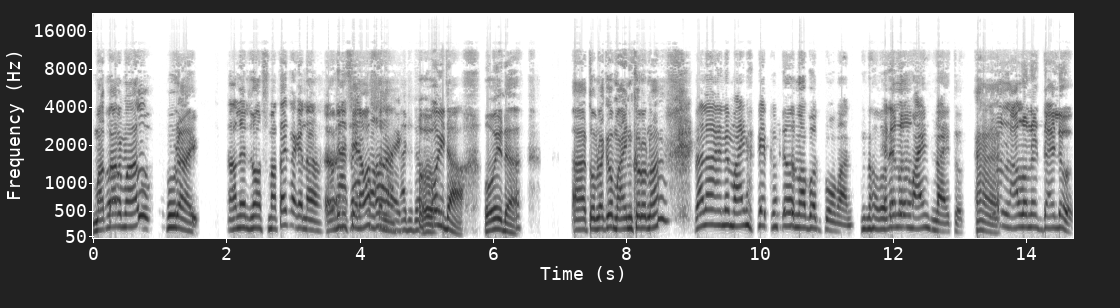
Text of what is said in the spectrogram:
মাথার রস মাথায় থাকে না না। ওইটা। ওইটা। তোমরা কেউ মাইন্ড করো না? না না এনে মাইন্ড নগদ প্রমাণ। এনে মাইন্ড নাই তো। হ্যাঁ। লালনের ডাইলগ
